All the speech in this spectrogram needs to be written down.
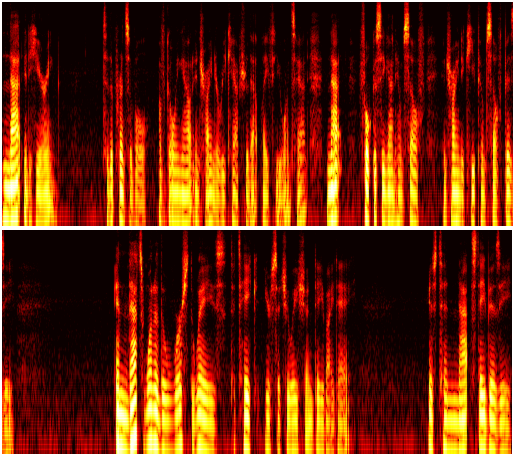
not adhering to the principle of going out and trying to recapture that life he once had, not focusing on himself and trying to keep himself busy. And that's one of the worst ways to take your situation day by day. is to not stay busy,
